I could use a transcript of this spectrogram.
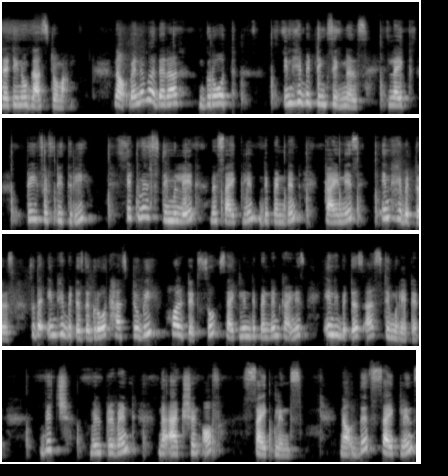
retinoblastoma. Now whenever there are growth inhibiting signals like P53 it will stimulate the cyclin dependent kinase inhibitors. So the inhibitors, the growth has to be halted. So cyclin dependent kinase inhibitors are stimulated which will prevent the action of cyclins. Now this cyclins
